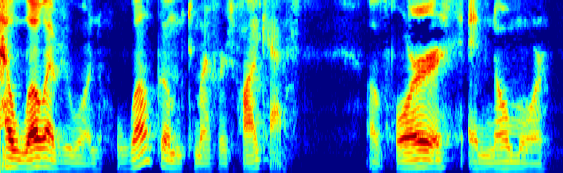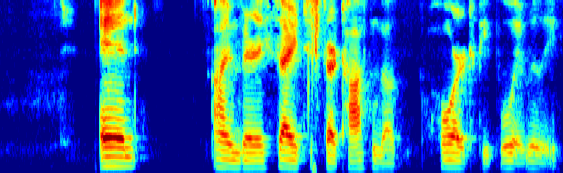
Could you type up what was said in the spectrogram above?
Hello, everyone. Welcome to my first podcast of horror and no more. And I'm very excited to start talking about horror to people. It really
